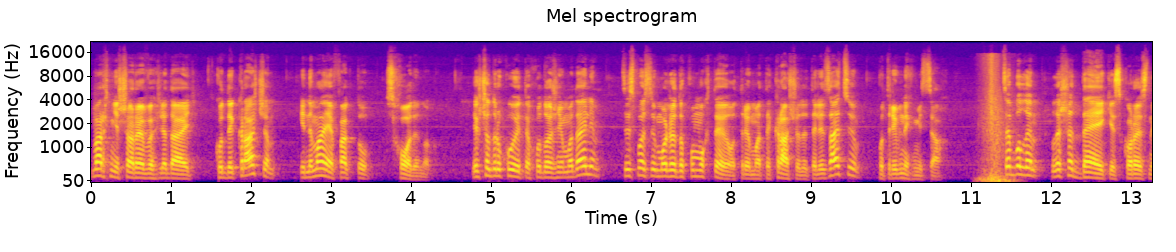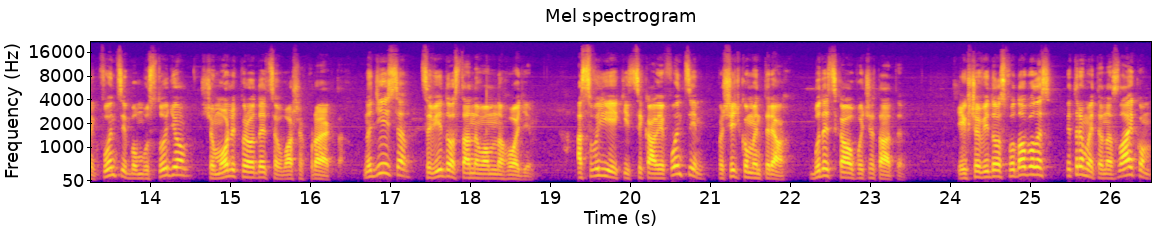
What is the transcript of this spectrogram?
Верхні шари виглядають куди краще і немає ефекту сходинок. Якщо друкуєте художні моделі, цей спосіб може допомогти отримати кращу деталізацію в потрібних місцях. Це були лише деякі з корисних функцій Bamboo Studio, що можуть пригодитися у ваших проектах. Надіюся, це відео стане вам нагоді. А свої якісь цікаві функції пишіть в коментарях, буде цікаво почитати. І Якщо відео сподобалось, підтримайте нас лайком,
